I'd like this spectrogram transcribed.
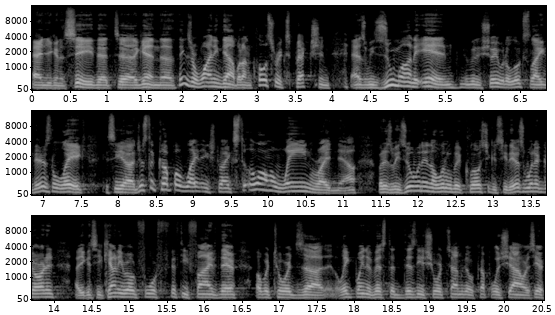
And you're going to see that, uh, again, uh, things are winding down. But on closer inspection, as we zoom on in, we're going to show you what it looks like. There's the lake. You can see uh, just a couple of lightning strikes still on the wane right now. But as we zoom in a little bit closer, you can see there's Winter Garden. Uh, you can see County Road 455 there over towards uh, Lake Buena Vista, Disney a short time ago, a couple of showers here.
